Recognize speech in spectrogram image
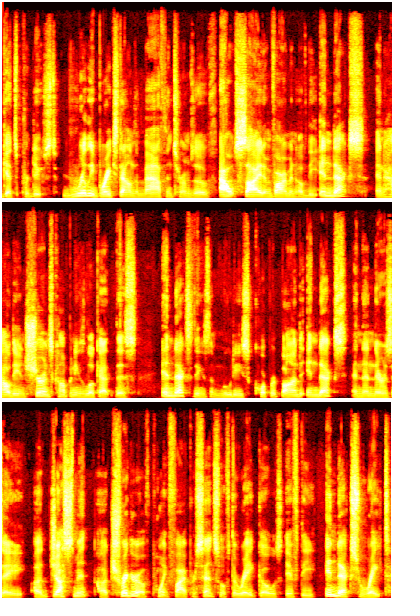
gets produced. Really breaks down the math in terms of outside environment of the index and how the insurance companies look at this index. I think it's the Moody's Corporate Bond Index. And then there's a adjustment a trigger of 0.5%. So if the rate goes, if the index rate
